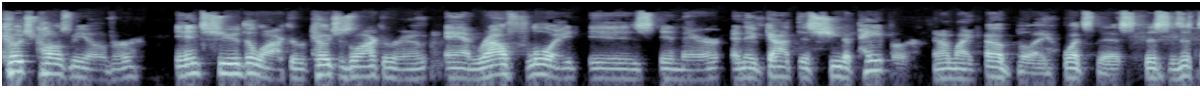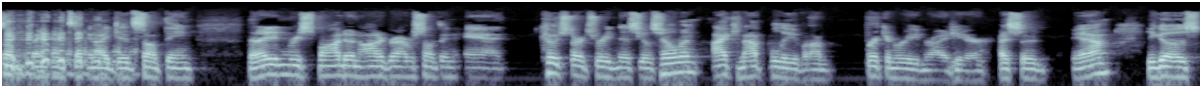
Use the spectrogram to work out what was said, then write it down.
coach calls me over into the locker, coach's locker room, and Ralph Floyd is in there, and they've got this sheet of paper. And I'm like, oh boy, what's this? This is this some fan saying I did something that I didn't respond to an autograph or something. And coach starts reading this. He goes, Hillman, I cannot believe what I'm freaking reading right here. I said, Yeah. He goes,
